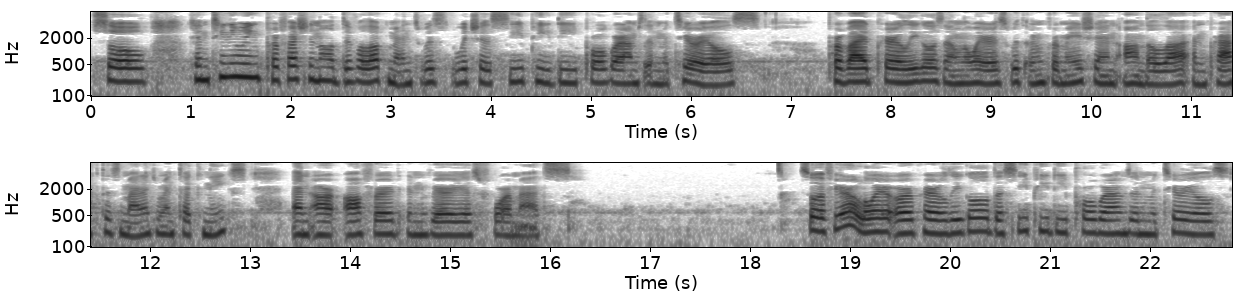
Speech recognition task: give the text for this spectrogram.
So, continuing professional development, with which is CPD programs and materials, provide paralegals and lawyers with information on the law and practice management techniques and are offered in various formats. So, if you're a lawyer or a paralegal, the CPD programs and materials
